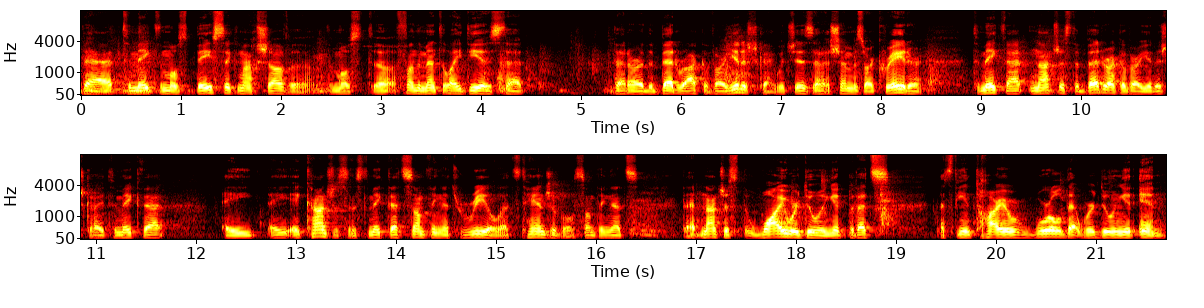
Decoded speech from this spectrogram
that to make the most basic machshava, the most uh, fundamental ideas that that are the bedrock of our Yiddishkeit, which is that Hashem is our creator, to make that not just the bedrock of our Yiddishkeit, to make that a, a, a, consciousness, to make that something that's real, that's tangible, something that's that not just why we're doing it, but that's that's the entire world that we're doing it in.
